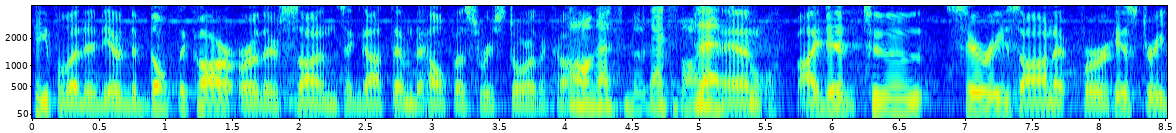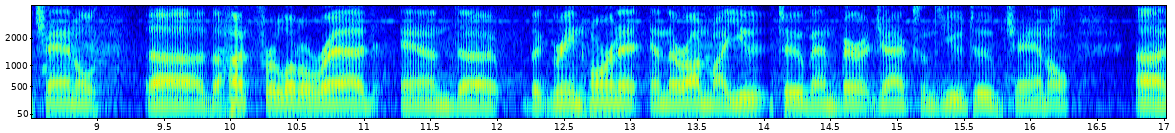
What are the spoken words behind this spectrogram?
people that had either built the car or their sons and got them to help us restore the car. Oh, that's that's fun. That's and cool. I did two series on it for History Channel, uh, The Hunt for Little Red and uh, The Green Hornet, and they're on my YouTube and Barrett Jackson's YouTube channel. Uh,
